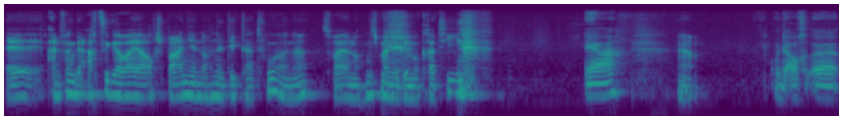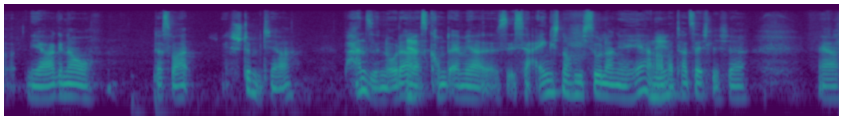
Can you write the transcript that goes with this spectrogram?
äh, Anfang der 80er war ja auch Spanien noch eine Diktatur, ne? Es war ja noch nicht mal eine Demokratie. Ja. Ja. Und auch, äh, ja, genau. Das war, stimmt, ja. Wahnsinn, oder? Ja. Das kommt einem ja, es ist ja eigentlich noch nicht so lange her, nee. aber tatsächlich, ja. ja.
